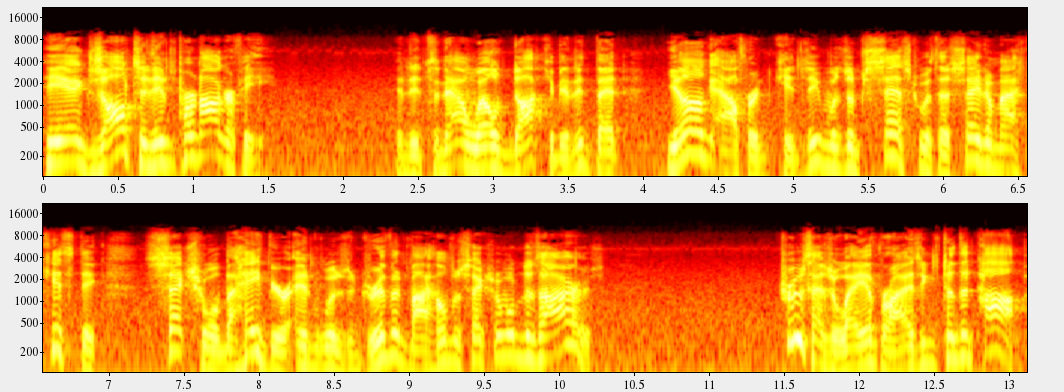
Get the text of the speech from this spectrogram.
He exalted in pornography. And it's now well documented that Young Alfred Kinsey was obsessed with a sadomasochistic sexual behavior and was driven by homosexual desires. Truth has a way of rising to the top.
